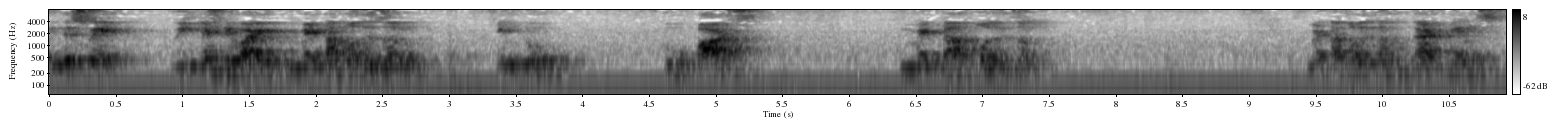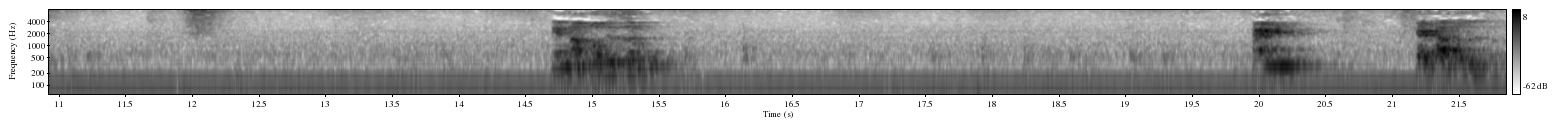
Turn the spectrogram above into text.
in this way we can divide metabolism into two parts. Metabolism. Metabolism that means anabolism and catabolism.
